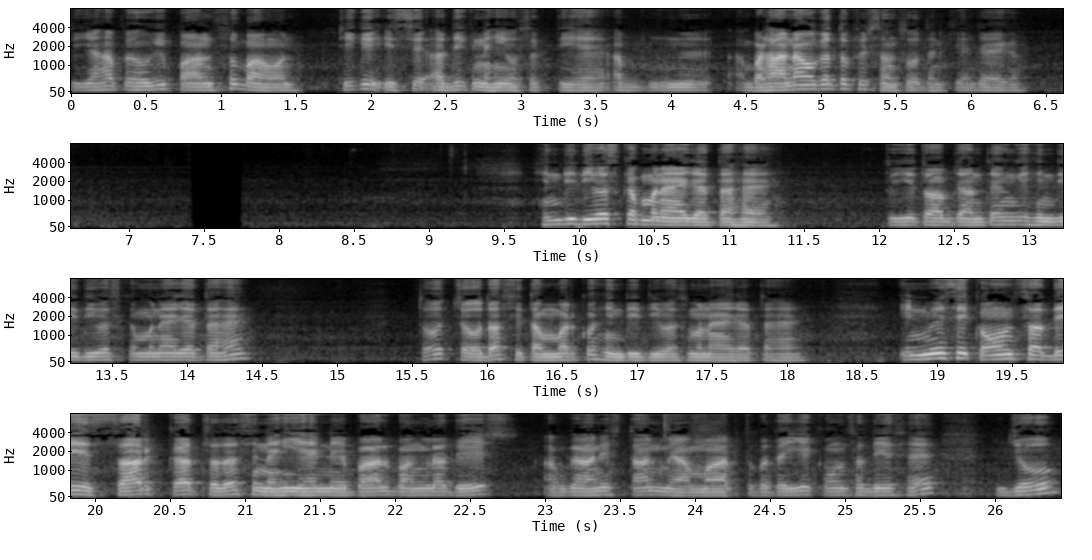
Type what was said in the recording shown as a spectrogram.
तो यहाँ पे होगी पाँच सौ बावन, ठीक है? इससे अधिक नहीं हो सकती है। अब बढ़ाना होगा तो फिर संशोधन किया जाएगा। हिंदी दिवस कब मनाया जाता है? तो ये तो आप जानते होंगे हिंदी दिवस कब मनाया जाता है? तो चौदह सितंबर को हिंदी दिवस मनाया जाता है। इनमें से कौन सा देश सार्क का सदस्य नहीं है? नेपाल, बांग्लादेश, अफ़गानिस्तान, म्यांमार। तो बताइए कौन सा देश है जो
